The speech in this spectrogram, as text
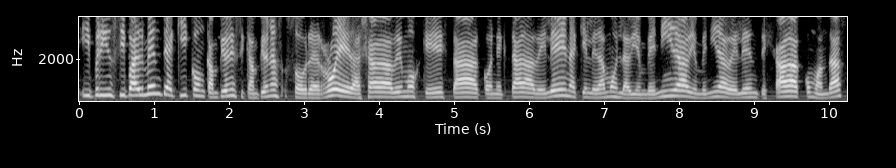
y, principalmente aquí con campeones y campeonas sobre rueda. Ya vemos que está conectada Belén, a quien le damos la bienvenida. Bienvenida Belén Tejada, ¿cómo andás?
